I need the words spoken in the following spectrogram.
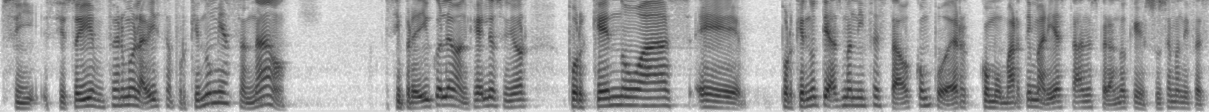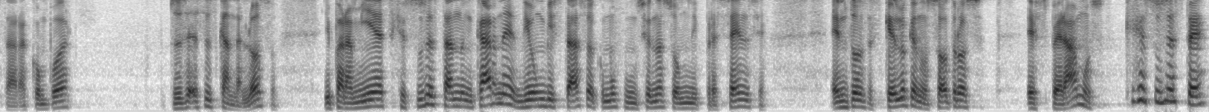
si, si estoy enfermo de la vista, ¿por qué no me has sanado? si predico el Evangelio, Señor, ¿por qué no has, eh, por qué no te has manifestado con poder como Marta y María estaban esperando que Jesús se manifestara con poder? Entonces es escandaloso. Y para mí es Jesús estando en carne dio un vistazo de cómo funciona su omnipresencia. Entonces, ¿qué es lo que nosotros esperamos? Que Jesús esté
